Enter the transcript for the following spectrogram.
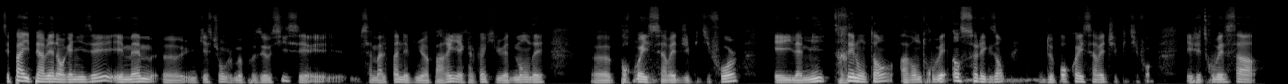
c'est pas hyper bien organisé. Et même une question que je me posais aussi, c'est Sam Altman est venu à Paris, il y a quelqu'un qui lui a demandé pourquoi il mmh. servait de GPT-4 et il a mis très longtemps avant de trouver un seul exemple de pourquoi il servait de GPT-4. Et j'ai trouvé ça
